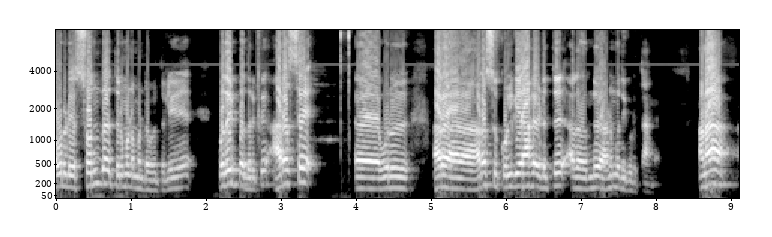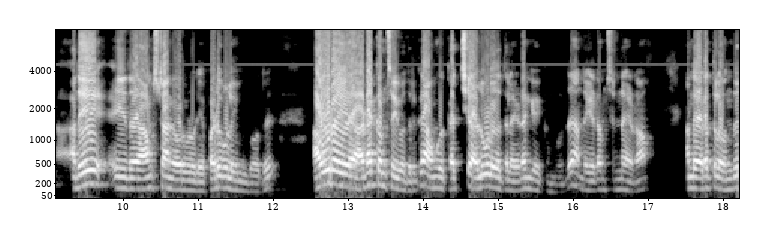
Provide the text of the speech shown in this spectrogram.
அவருடைய சொந்த திருமண மண்டபத்திலேயே புதைப்பதற்கு அரசே ஒரு அர- அரசு கொள்கையாக எடுத்து அதை வந்து அனுமதி கொடுத்தாங்க. ஆனா அதே இது ஆம்ஸ்டாங் அவர்களுடைய படுகொலையின் போது அவரை அடக்கம் செய்வதற்கு அவங்க கட்சி அலுவலகத்துல இடம் கேட்கும் போது அந்த இடம் சின்ன இடம் அந்த இடத்துல வந்து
